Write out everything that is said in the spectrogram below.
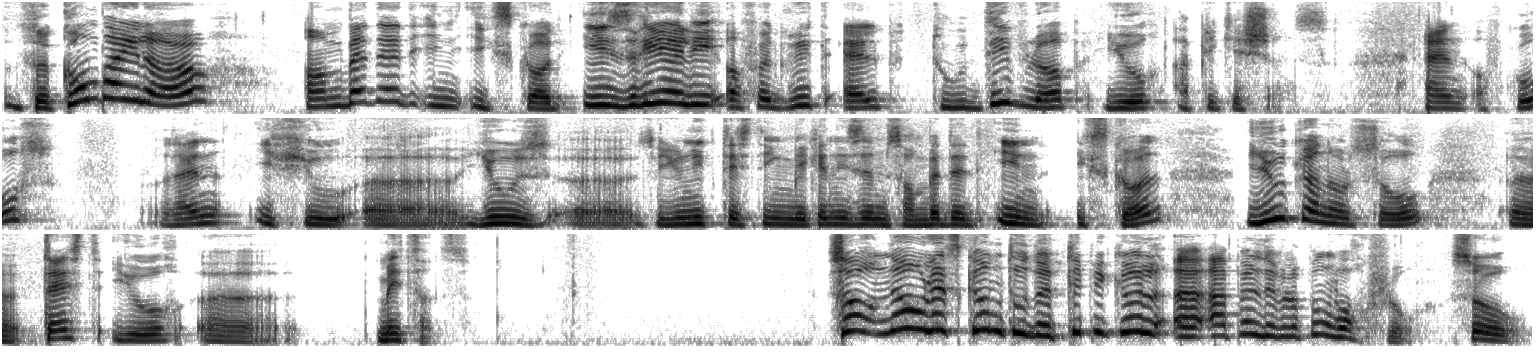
The compiler embedded in Xcode is really of a great help to develop your applications. And of course, then if you uh, use uh, the unit testing mechanisms embedded in Xcode, you can also uh, test your methods. So now let's come to the typical uh, Apple development workflow. So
